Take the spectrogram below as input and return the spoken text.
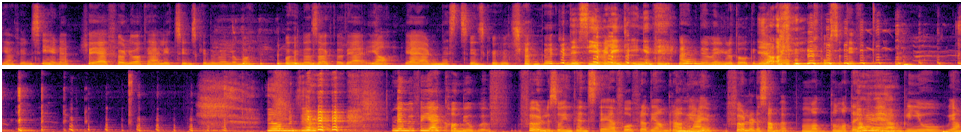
ja, hun sier det. For jeg føler jo at jeg er litt synsk innimellom. Og, og hun har sagt at jeg, ja, jeg er den mest synske hun kjenner. Det sier vel egentlig ingenting. Nei, men jeg velger å tolke det Ja. positivt. Ja, men ja. Nei, men for jeg kan jo føle så intenst det jeg får fra de andre, at jeg føler det samme på en måte. Mhm. Ja, ja, ja. Jo Ja.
